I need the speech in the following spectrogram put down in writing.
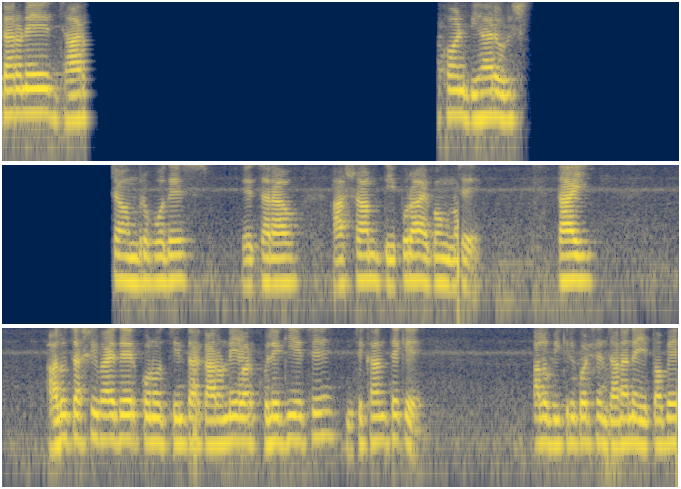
কারণে ঝাড়খণ্ড, বিহার, উড়িষ্যা, অন্ধ্রপ্রদেশ, এছাড়াও আসাম, ত্রিপুরা এবং তাই আলু চাষি ভাইদের কোনো চিন্তার কারণে আবার খুলে গিয়েছে, যেখান থেকে আলু বিক্রি করছেন জানা নেই। তবে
